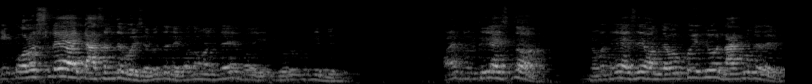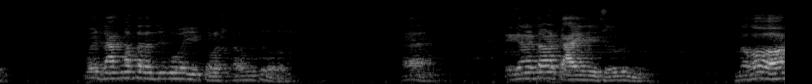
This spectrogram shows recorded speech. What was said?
এই কলসলে আর কাছানতে বইছে বুঝলেন কদম আছে গরু টুকি বইছে। অনেক দূর থেকে আসতো জগৎ থেকে আসে অঞ্জাব করে দিব? নাক মুখে দেবে। ওই নাক মাথাটা দিব এই কলসটা বুঝতে কলস হ্যাঁ। এখানে একটা কাহিনী বুঝলেন যখন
